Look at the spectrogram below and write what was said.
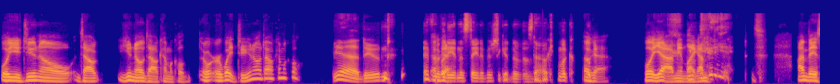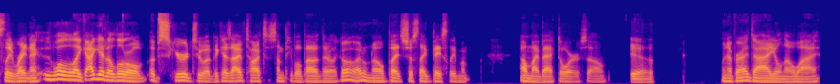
well, you do know Dow, you know Dow Chemical, or, or wait, do you know Dow Chemical? Yeah, dude. Everybody Okay. in the state of Michigan knows Dow Chemical. Okay, well, yeah, I mean, like I'm idiot. I'm basically right next. Well, like I get a little obscured to it because I've talked to some people about it. And they're like, "Oh, I don't know," but it's just like basically m- out my back door. So Yeah. Whenever I die, you'll know why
